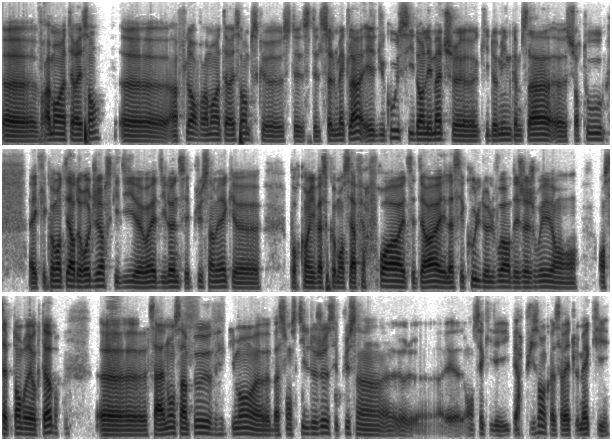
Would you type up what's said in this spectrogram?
euh, vraiment intéressant, euh, un floor vraiment intéressant parce que c'était le seul mec là. Et du coup, si dans les matchs euh, qui dominent comme ça, surtout avec les commentaires de Rogers qui dit ouais, Dillon c'est plus un mec pour quand il va se commencer à faire froid, etc. Et là, c'est cool de le voir déjà jouer en, en septembre et octobre. Euh, ça annonce un peu effectivement euh, bah, son style de jeu. C'est plus un, euh, on sait qu'il est hyper puissant. Quoi. Ça va être le mec qui,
